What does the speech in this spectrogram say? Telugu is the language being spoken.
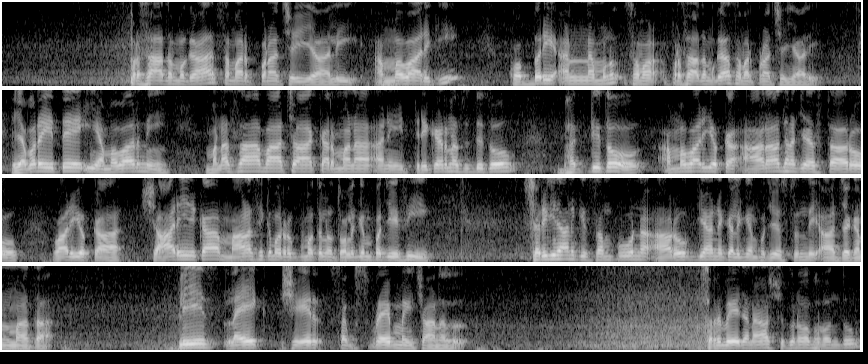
ప్రసాదముగా సమర్పణ చేయాలి. అమ్మవారికి కొబ్బరి అన్నమును సమ ప్రసాదముగా సమర్పణ చేయాలి. ఎవరైతే ఈ అమ్మవారిని మనసా వాచా కర్మణ అని త్రికరణ శుద్ధితో భక్తితో అమ్మవారి యొక్క ఆరాధన చేస్తారో వారి యొక్క శారీరక మానసిక రుగ్మతలను తొలగింపజేసి శరీరానికి సంపూర్ణ ఆరోగ్యాన్ని కలిగింపజేస్తుంది ఆ జగన్మాత. Please like share subscribe my channel. Survey జనా సుఖినో భవంతు.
